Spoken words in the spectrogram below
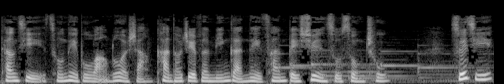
汤季从内部网络上看到这份敏感内参被迅速送出，随即，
